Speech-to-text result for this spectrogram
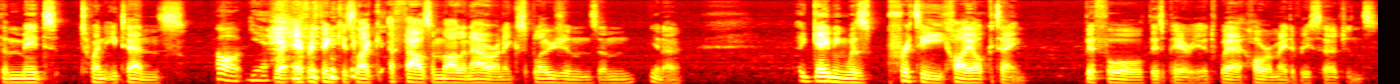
the mid 2010s oh yeah, where everything is like a thousand mile an hour and explosions and you know gaming was pretty high octane before this period where horror made a resurgence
